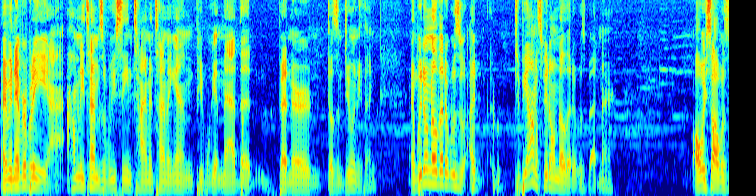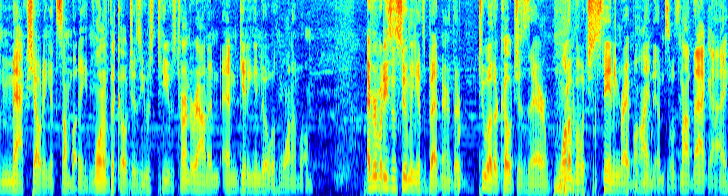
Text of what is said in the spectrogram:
I mean, everybody. uh, How many times have we seen time and time again people get mad that Bednar doesn't do anything, and we don't know that it was. I, to be honest, we don't know that it was Bednar. All we saw was Mac shouting at somebody, one of the coaches. He was he was turned around and, and getting into it with one of them. Everybody's assuming it's Bednar. There are two other coaches there, one of which is standing right behind him, so it's not that guy.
